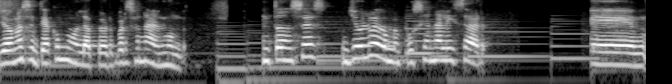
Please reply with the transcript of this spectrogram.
Yo me sentía como la peor persona del mundo. Entonces, yo luego me puse a analizar, em,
